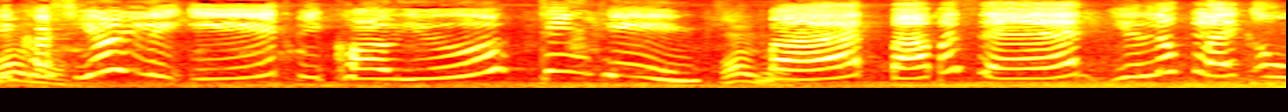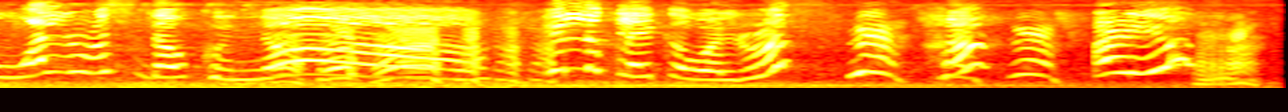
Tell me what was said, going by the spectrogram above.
Because you only eat, we call you Ting Ting. But Papa said you look like a walrus daw kuno. you look like a walrus? Yeah. Huh? Yeah. Are you?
